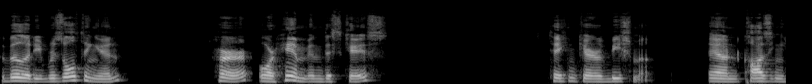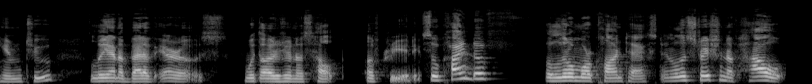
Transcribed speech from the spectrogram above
ability, resulting in her, or him in this case, taking care of Bhishma and causing him to lay on a bed of arrows with Arjuna's help of creating. So, kind of a little more context, an illustration of how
